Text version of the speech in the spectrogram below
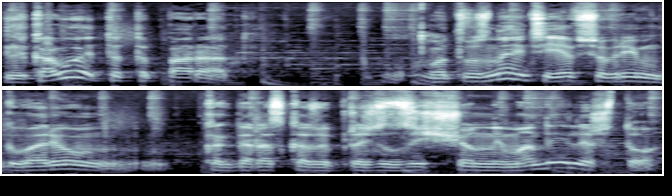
Для кого этот аппарат? Вот вы знаете, я все время говорю, когда рассказываю про защищенные модели, что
